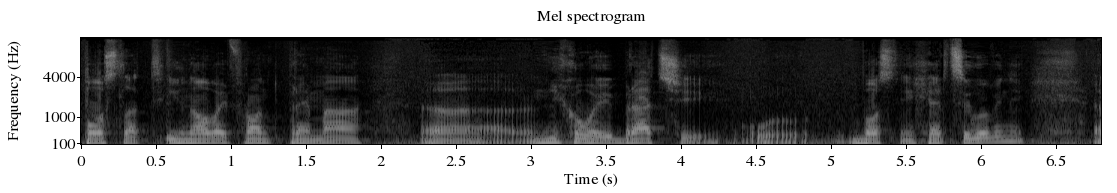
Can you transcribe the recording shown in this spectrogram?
poslat i na ovaj front prema e, njihovoj braći u Bosni i Hercegovini. E,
